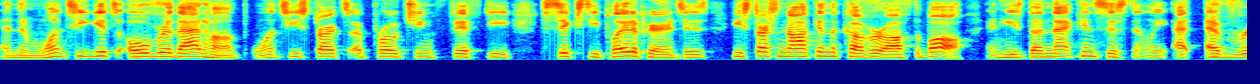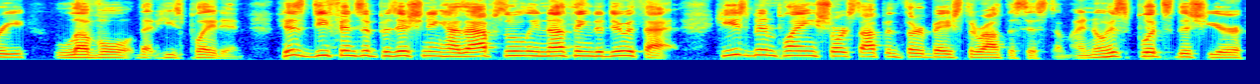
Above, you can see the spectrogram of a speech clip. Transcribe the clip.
And then once he gets over that hump, once he starts approaching 50, 60 plate appearances, he starts knocking the cover off the ball. And he's done that consistently at every level that he's played in. His defensive positioning has absolutely nothing to do with that. He's been playing shortstop and third base throughout the system. I know his splits this year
